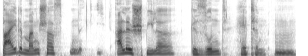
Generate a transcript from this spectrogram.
beide Mannschaften alle Spieler gesund hätten, Hm.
